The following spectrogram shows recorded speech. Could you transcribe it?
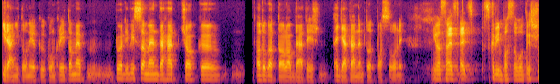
irányító nélkül konkrétan, mert Pördi visszament, de hát csak adogatta a labdát, és egyáltalán nem tudott passzolni. Igen, aztán egy, egy screen passza volt, és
